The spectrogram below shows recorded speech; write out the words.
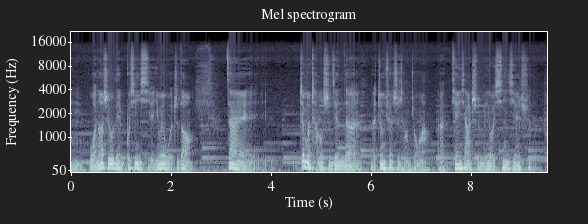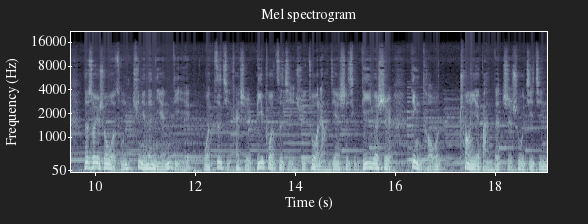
嗯，我呢是有点不信邪，因为我知道，在这么长时间的呃证券市场中啊，呃，天下是没有新鲜事的。那所以说，我从去年的年底，我自己开始逼迫自己去做两件事情。第一个是定投创业板的指数基金，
